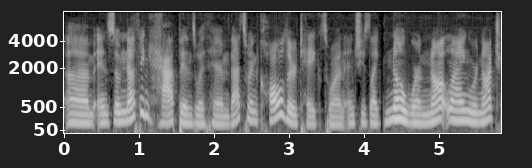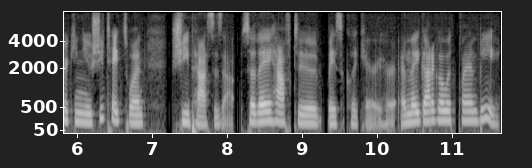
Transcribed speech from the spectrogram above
Um, and so nothing happens with him. That's when Calder takes one and she's like, No, we're not lying. We're not tricking you. She takes one. She passes out. So they have to basically carry her. And they got to go with plan B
